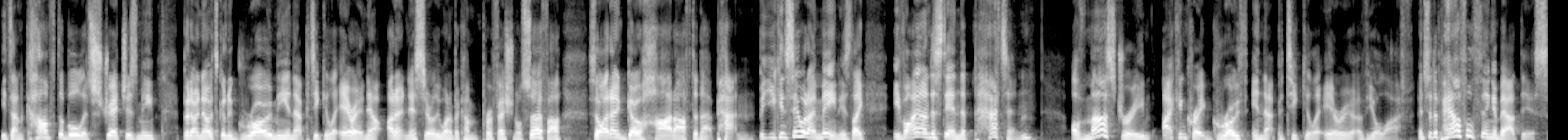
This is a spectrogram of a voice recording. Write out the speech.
it's uncomfortable, it stretches me, but I know it's going to grow me in that particular area. Now I don't necessarily want to become a professional surfer, so I don't go hard after that pattern. But you can see what I mean is like if I understand the pattern of mastery, I can create growth in that particular area of your life. And so the powerful thing about this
